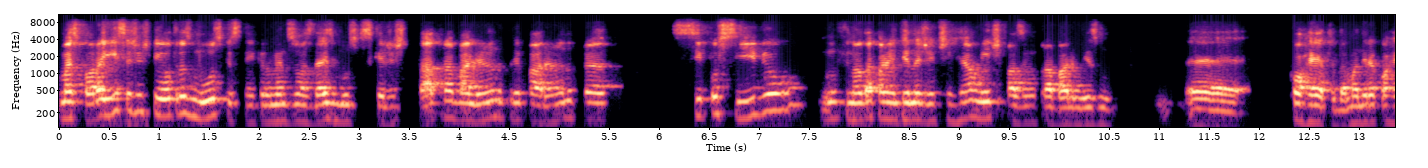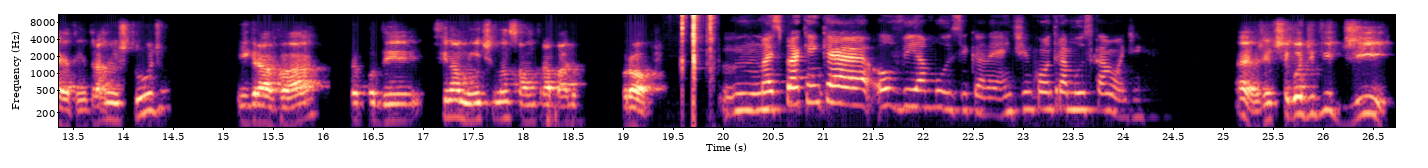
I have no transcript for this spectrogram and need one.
Mas fora isso, a gente tem outras músicas, tem pelo menos umas 10 músicas que a gente está trabalhando, preparando para, se possível, no final da quarentena a gente realmente fazer um trabalho mesmo é, correto, da maneira correta, entrar no estúdio e gravar para poder finalmente lançar um trabalho próprio. Mas para quem quer ouvir a música, né? A gente encontra a música onde? É, a gente chegou a dividir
